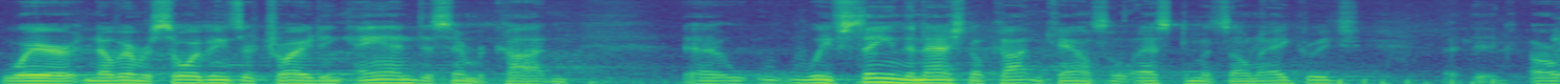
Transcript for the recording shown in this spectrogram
where November soybeans are trading, and December cotton. Uh, we've seen the National Cotton Council estimates on acreage. Uh,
